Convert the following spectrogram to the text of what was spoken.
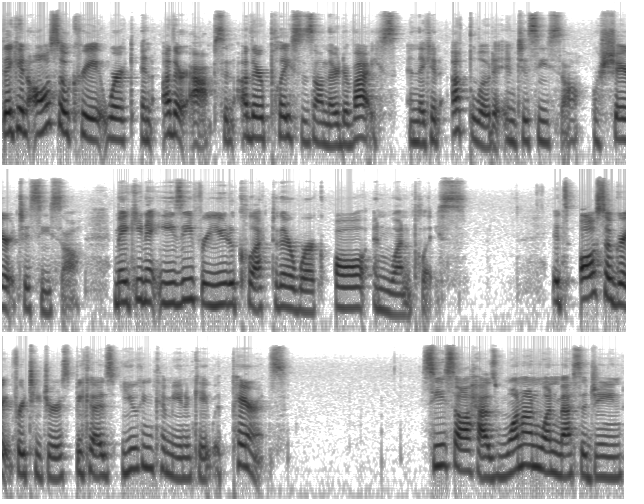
They can also create work in other apps and other places on their device, and they can upload it into Seesaw or share it to Seesaw, making it easy for you to collect their work all in one place. It's also great for teachers because you can communicate with parents. Seesaw has one on one messaging,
